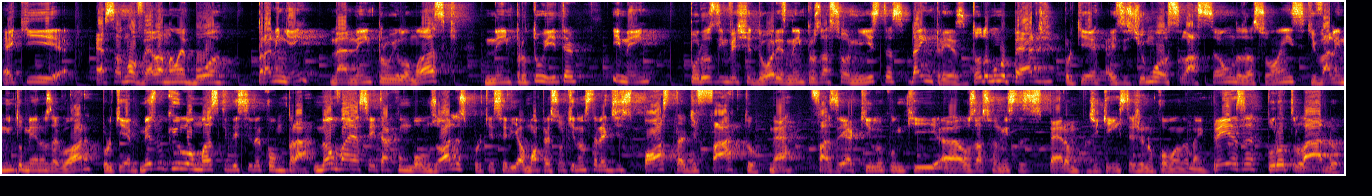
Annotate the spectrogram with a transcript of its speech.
é que essa novela não é boa para ninguém, né? nem para o Elon Musk, nem para o Twitter e nem por os investidores nem para os acionistas da empresa. Todo mundo perde porque existiu uma oscilação das ações que valem muito menos agora, porque mesmo que o Elon Musk decida comprar, não vai aceitar com bons olhos, porque seria uma pessoa que não estaria disposta de fato, né, fazer aquilo com que uh, os acionistas esperam de quem esteja no comando da empresa. Por outro lado,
